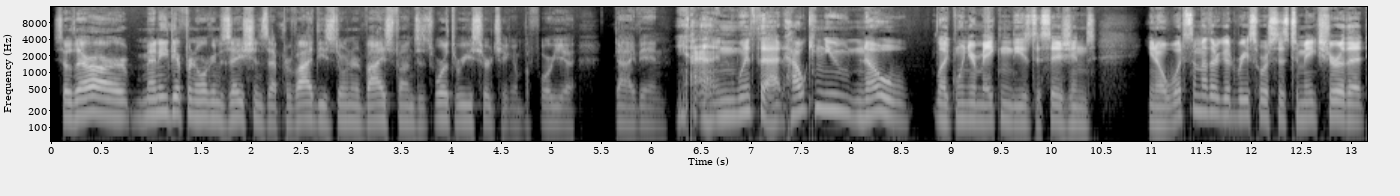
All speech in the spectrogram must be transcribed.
So there are many different organizations that provide these donor advised funds. It's worth researching them before you dive in. Yeah, and with that, how can you know like when you're making these decisions, you know, what's some other good resources to make sure that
